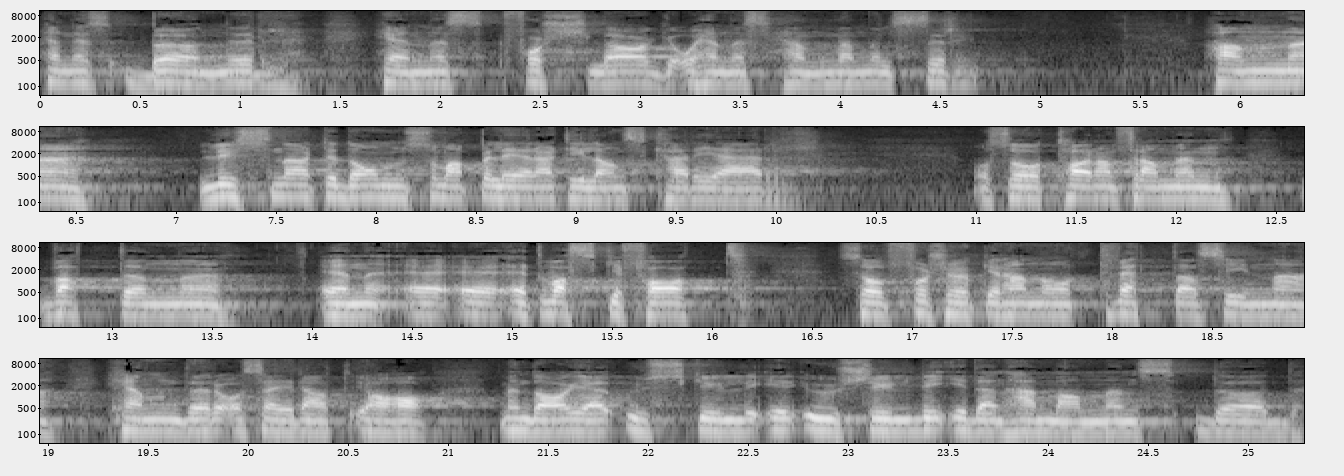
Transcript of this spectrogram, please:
hennes böner, hennes förslag och hennes hänvändelser. Han eh, lyssnar till dem som appellerar till hans karriär. Och så tar han fram en vatten, eh, en, eh, eh, ett vaskefat. Så försöker han att tvätta sina händer och säger att ja, men då är jag oskyldig, oskyldig i den här mannens död.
